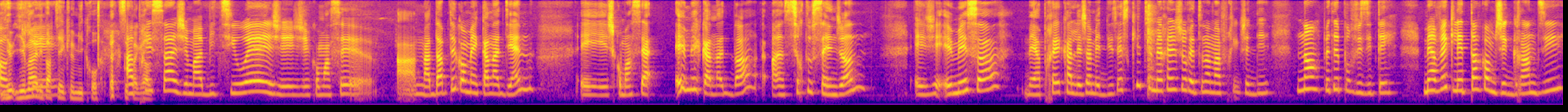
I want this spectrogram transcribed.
Yema, elle est partie avec le micro. pas Après grave. ça, je m'habituais, j'ai commencé à m'adapter comme une Canadienne et je commençais à aimer Canada, euh, surtout Saint John. Et j'ai aimé ça. Mais après, quand les gens me disaient, est-ce que tu aimerais un jour retourner en Afrique? J'ai dit, non, peut-être pour visiter. Mais avec le temps, comme j'ai grandi,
